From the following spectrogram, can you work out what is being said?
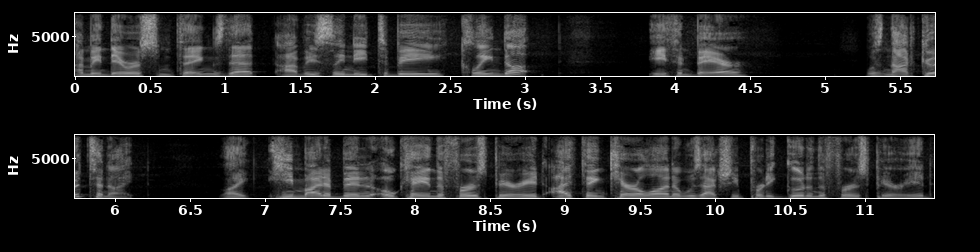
I mean, there were some things that obviously need to be cleaned up. Ethan Bear was not good tonight. Like, he might have been okay in the first period. I think Carolina was actually pretty good in the first period.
